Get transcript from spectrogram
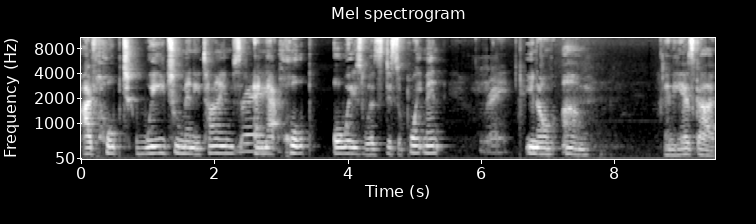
I've hoped way too many times, Right. and that hope always was disappointment, right. You know. Um, and here's God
